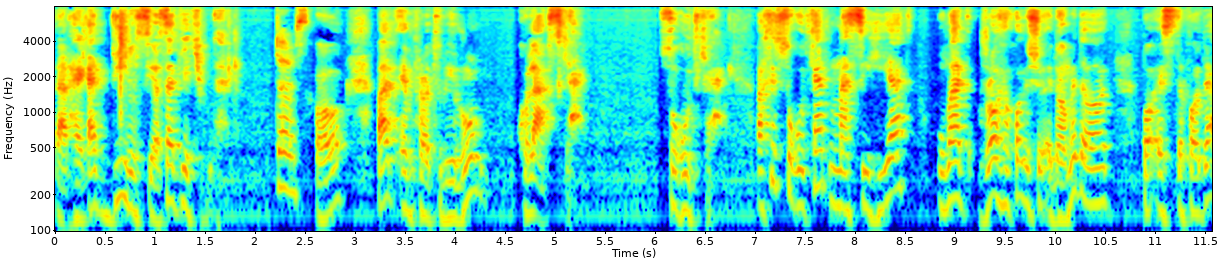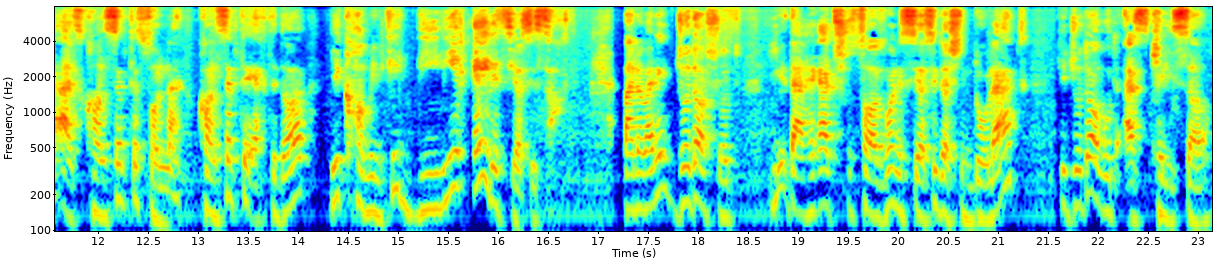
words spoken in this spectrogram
در حقیقت دین و سیاست یکی بودن درست. خب؟ بعد امپراتوری روم collapse کرد. سقوط کرد. وقتی سقوط کرد مسیحیت اومد راه خودش رو ادامه داد با استفاده از concept سنت concept اقتدار یک community دینی غیر سیاسی ساخت. بنابراین جدا شد. در حقیقت سازمان سیاسی داشتیم دولت که جدا بود از کلیسا.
